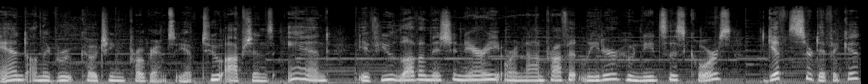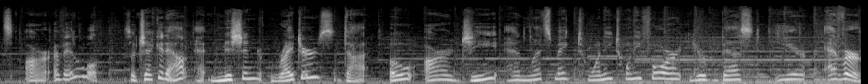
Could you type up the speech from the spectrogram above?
and on the group coaching program. So you have two options. And if you love a missionary or a nonprofit leader who needs this course, gift certificates are available. So check it out at missionwriters.org and let's make 2024 your best year ever.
